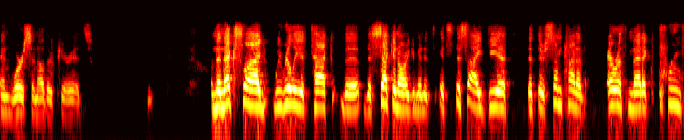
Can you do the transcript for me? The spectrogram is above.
and worse in other periods. On the next slide, we really attack the, the second argument. It's, it's this idea that there's some kind of arithmetic proof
